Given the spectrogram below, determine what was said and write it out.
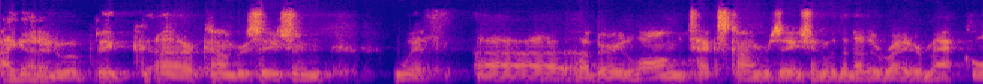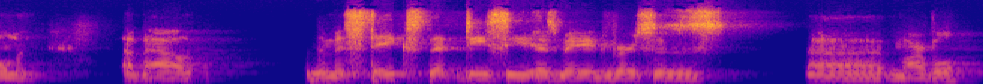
I got into a big uh, conversation with uh, a very long text conversation with another writer, Matt Coleman, about the mistakes that DC has made versus uh, Marvel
